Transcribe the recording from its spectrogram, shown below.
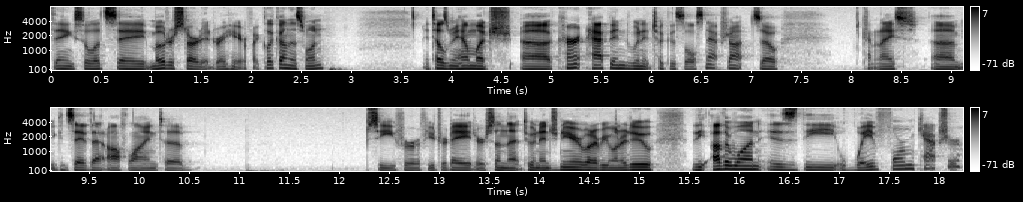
thing. So let's say motor started right here. If I click on this one, it tells me how much uh, current happened when it took this little snapshot. So kind of nice. Um, you can save that offline to see for a future date or send that to an engineer, whatever you want to do. The other one is the waveform capture.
